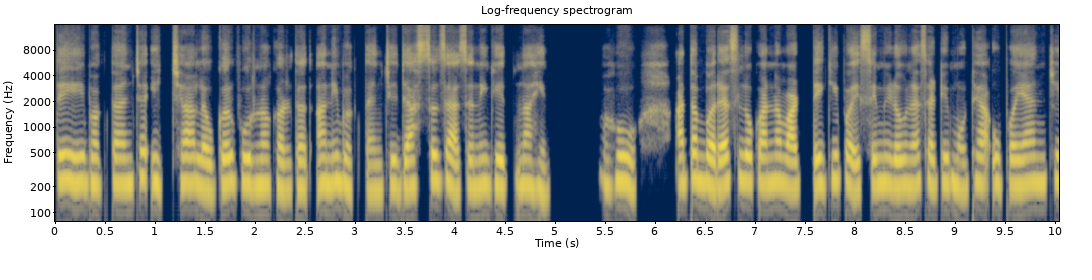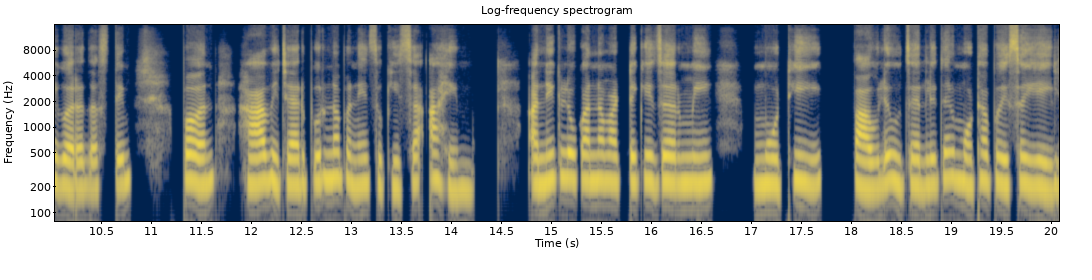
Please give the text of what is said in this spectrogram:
ते भक्तांच्या इच्छा लवकर पूर्ण करतात आणि भक्तांची जास्त चाचणी घेत नाहीत. हो. आता बऱ्याच लोकांना वाटते की पैसे मिळवण्यासाठी मोठ्या उपायांची गरज असते पण हा विचार पूर्णपणे चुकीचा आहे. अनेक लोकांना वाटते की जर मी मोठी पावले उचलली तर मोठा पैसा येईल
